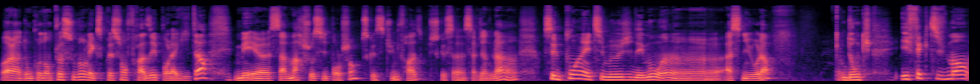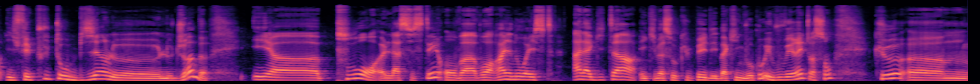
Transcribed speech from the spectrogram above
Voilà, donc on emploie souvent l'expression phrasé pour la guitare, mais ça marche aussi pour le chant parce que c'est une phrase, puisque ça, ça vient de là. Hein. C'est le point étymologie des mots hein, à ce niveau-là. Donc effectivement, il fait plutôt bien le job. Et euh, pour l'assister, on va avoir Ryan Waste à la guitare et qui va s'occuper des backing vocaux. Et vous verrez de toute façon que euh,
